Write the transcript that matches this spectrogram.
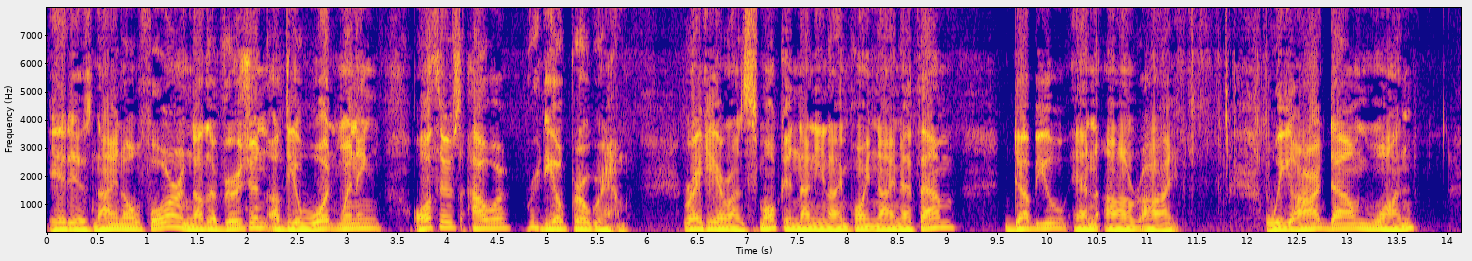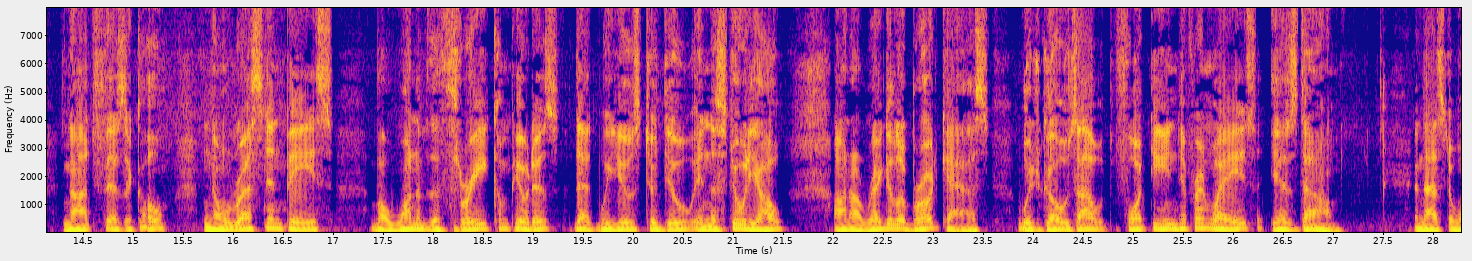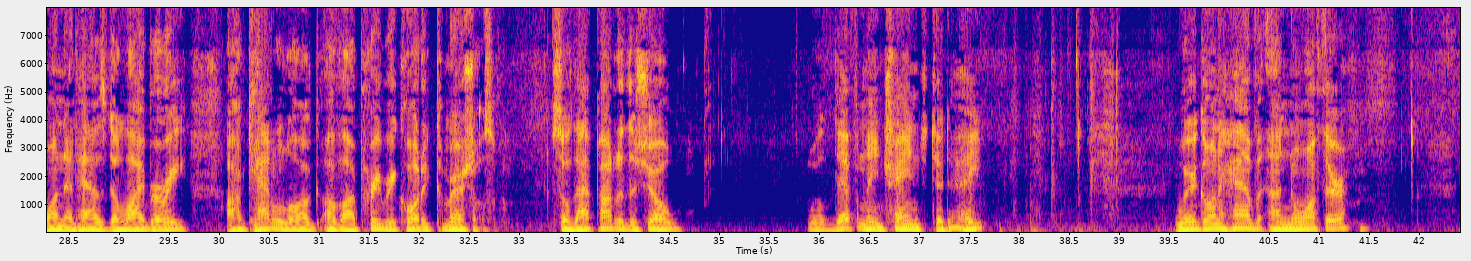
It is 904, another version of the award-winning Authors Hour radio program. Right here on Smokin' 99.9 FM, WNRI. We are down one, not physical, no rest in peace, but one of the three computers that we used to do in the studio on our regular broadcast, which goes out 14 different ways, is down. And that's the one that has the library, our catalog of our pre recorded commercials. So that part of the show will definitely change today. We're going to have an author,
